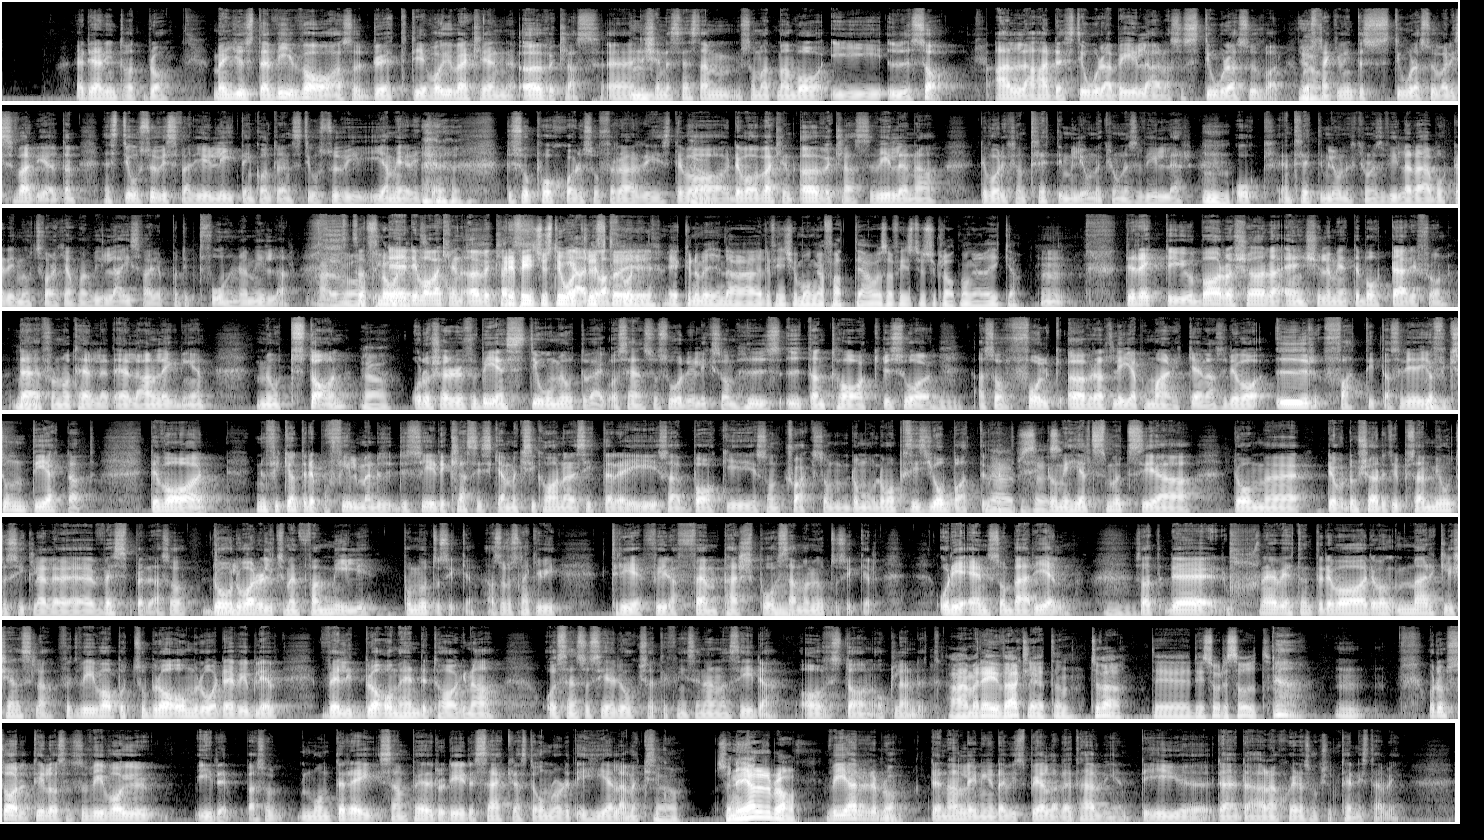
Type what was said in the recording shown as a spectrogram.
Ja, det hade inte varit bra. Men just där vi var, alltså du vet, det var ju verkligen överklass. Eh, mm. Det kändes nästan som att man var i USA. Alla hade stora bilar, alltså stora suvar. Och Ja. då snackar vi inte stora suvar i Sverige, utan en stor SUV i Sverige är ju liten kontra en stor SUV i, i Amerika. du såg Porsche, du såg Ferraris. Det var, det var verkligen överklass, villorna. Det var liksom 30 miljoner kronors villor. Mm. Och en 30 miljoner kronors villa där borta, det motsvarar kanske en villa i Sverige på typ 200 millar. Ja, det var Så det, det var verkligen överklass. Men det finns ju stora Ja, klyftor i ekonomin där. Det finns ju många fattiga och så finns det ju såklart många rika. Mm. Det räckte ju bara att köra en kilometer bort därifrån, Mm. där från hotellet eller anläggningen, mot stan. Ja. Och då körde du förbi en stor motorväg och sen så såg du liksom hus utan tak. Du såg Mm. alltså folk överallt ligga på marken. Alltså det var urfattigt. Alltså det, Mm. jag fick så ont i hjärtat. Det var... Nu fick jag inte det på filmen. Du, du ser det klassiska mexikanare sitter i så här bak i en sån truck som de, de har precis jobbat. Ja, precis. De är helt smutsiga. De, de, de körde typ så här motorcyklar eller vesper. Alltså, då, då var det liksom en familj på motorcykeln. Alltså då snackar vi tre, fyra, fem pers på samma motorcykel. Och det är en som bär hjälm. Så att det, pff, nej jag vet inte, det var, det var en märklig känsla. För att vi var på ett så bra område, vi blev väldigt bra omhändertagna. Och sen så ser du också att det finns en annan sida av stan och landet. ja, men det är ju verkligheten, tyvärr. Det, det är så det ser ut. Mm. Och de sa det till oss, alltså vi var ju i det, alltså Monterrey, San Pedro, det är det säkraste området i hela Mexiko. Ja. Så ni hade det bra? Vi hade det bra. Mm. Den anläggningen där vi spelade tävlingen, det är ju, där, där arrangeras också en tennistävling.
